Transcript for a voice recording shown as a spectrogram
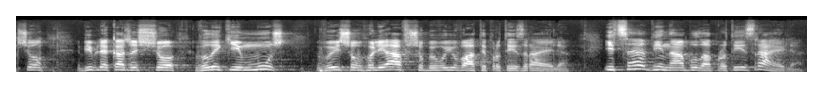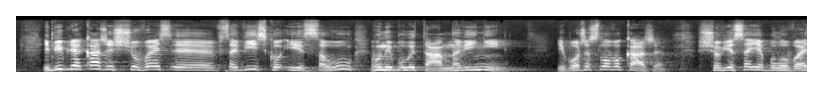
Що Біблія каже, що великий муж вийшов Голіаф, щоб воювати проти Ізраїля. І ця війна була проти Ізраїля. І Біблія каже, що весь е, все військо і Саул вони були там на війні. І Боже Слово каже, що в Єсея було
